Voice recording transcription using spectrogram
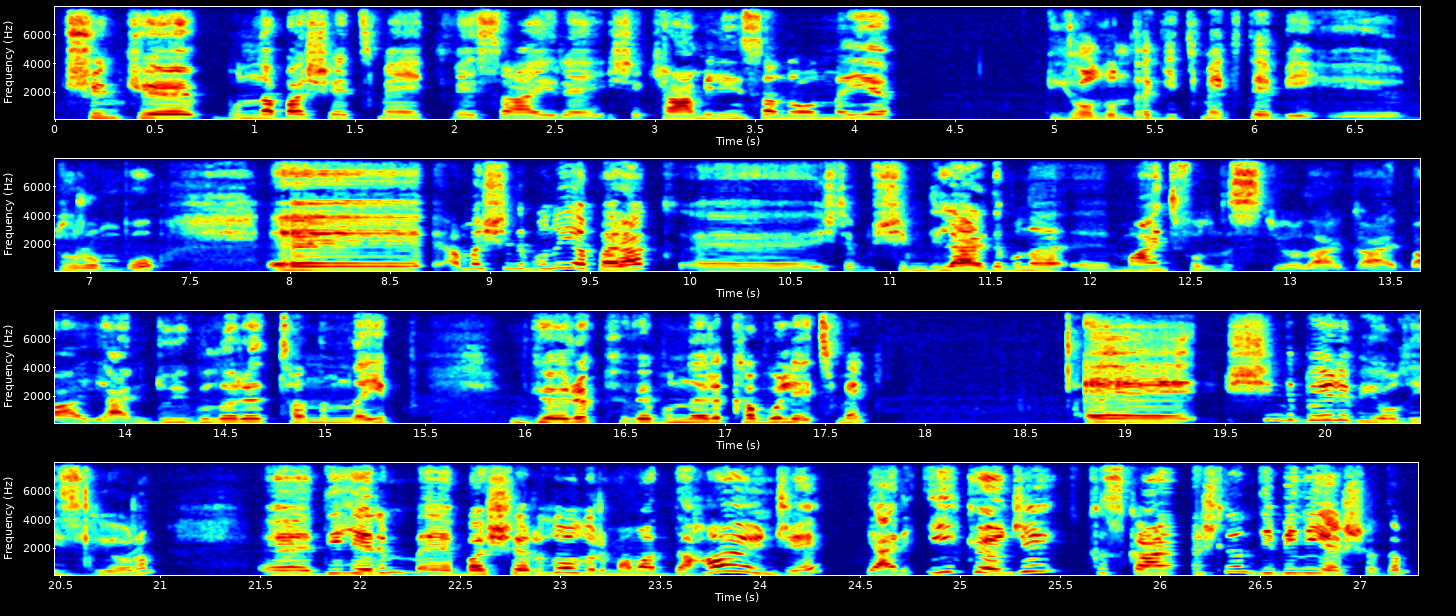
çünkü bununla baş etmek vesaire işte kamil insan olmayı yolunda gitmekte bir e, durum bu. E, ama şimdi bunu yaparak e, işte şimdilerde buna e, mindfulness diyorlar galiba. Yani duyguları tanımlayıp görüp ve bunları kabul etmek. E, şimdi böyle bir yol izliyorum. E, dilerim e, başarılı olurum ama daha önce yani ilk önce kıskançlığın dibini yaşadım.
